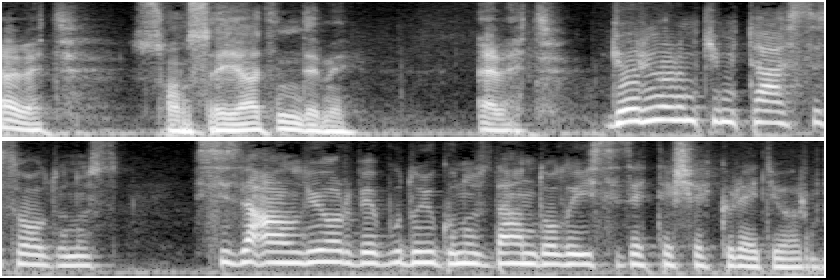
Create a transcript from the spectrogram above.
Evet. Son seyahatinde mi? Evet. Görüyorum ki müteassis oldunuz. Sizi anlıyor ve bu duygunuzdan dolayı size teşekkür ediyorum.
